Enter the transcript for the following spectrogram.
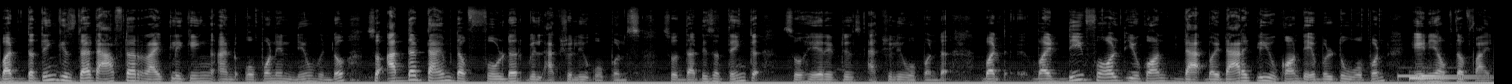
but the thing is that after right clicking and open a new window so at that time the folder will actually opens so that is a thing. So here it is actually opened. But by default you can't by directly you can't able to open any of the file.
